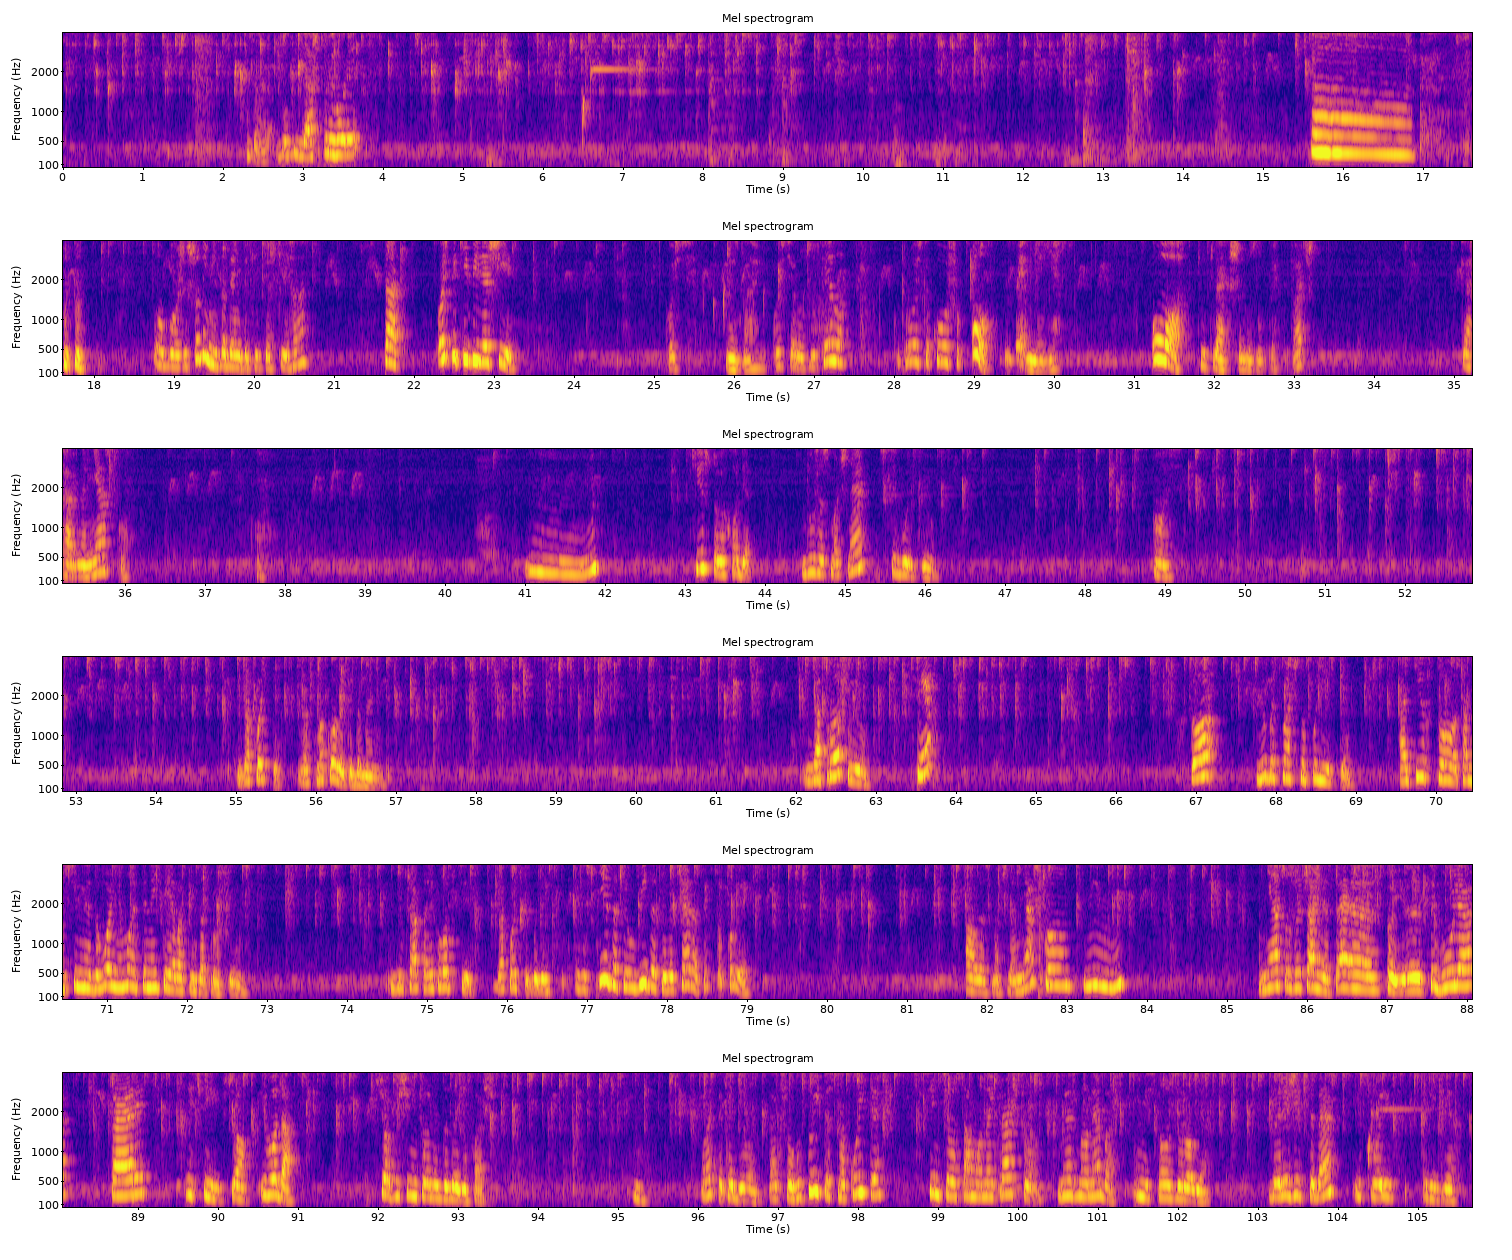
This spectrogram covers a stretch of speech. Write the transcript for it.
Зараз бо біляш пригорить. Так. О Боже, що мені за день такий тяжкий, га? Так, такі біляші. Якось, не знаю, якось я розлупила. Котрогось такого, щоб. О, земне є. О, тут легше розлупити, бачите? Таке гарне м'яско. Тісто виходить дуже смачне з цибулькою. Ось. Заходьте на смаколики до мене. Запрошую тих, хто любить смачно поїсти. А ті, хто там всім недовольні, можете не йти, я вас не запрошую. Дівчата і хлопці, заходьте, будемо снідати, обідати, вечеряти, хто коли. Але смачне м'яско. М'ясо звичайне, се, е, той, е, цибуля, перець і сіль. Все. І вода. Все, більше нічого не додаю фарш. Ось таке діло. Так що готуйте, смакуйте. Всім всього самого найкращого, мирного неба і міцного здоров'я. Бережіть себе і своїх рідних.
